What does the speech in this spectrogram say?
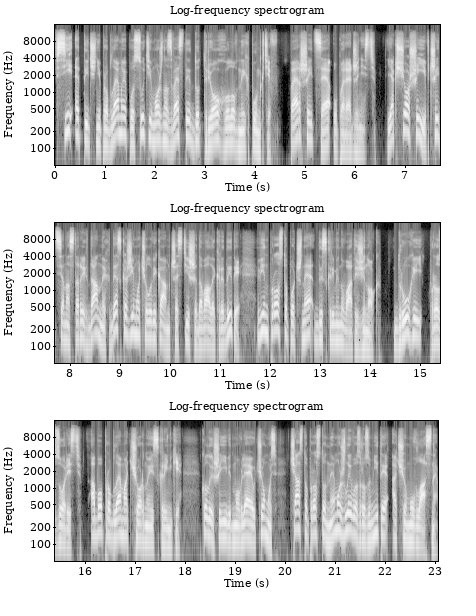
Всі етичні проблеми, по суті, можна звести до трьох головних пунктів. Перший це упередженість. Якщо шиї вчиться на старих даних, де, скажімо, чоловікам частіше давали кредити, він просто почне дискримінувати жінок. Другий прозорість або проблема чорної скриньки. Коли шиї відмовляє у чомусь, часто просто неможливо зрозуміти, а чому власне.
